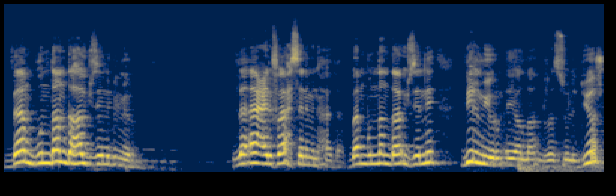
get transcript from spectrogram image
ben bundan daha güzelini bilmiyorum. La a'rifu ahsene min hada. Ben bundan daha güzelini bilmiyorum ey Allah'ın Resulü diyor.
